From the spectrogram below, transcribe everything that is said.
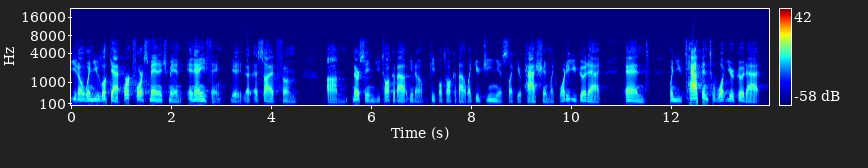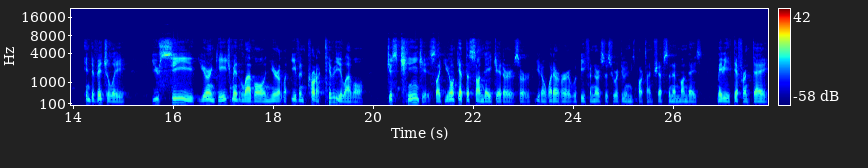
you know when you look at workforce management in anything aside from um, nursing, you talk about you know people talk about like your genius, like your passion, like what are you good at, and when you tap into what you're good at individually, you see your engagement level and your even productivity level just changes. Like you don't get the Sunday jitters or you know whatever it would be for nurses who are doing these part-time shifts, and then Mondays maybe a different day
